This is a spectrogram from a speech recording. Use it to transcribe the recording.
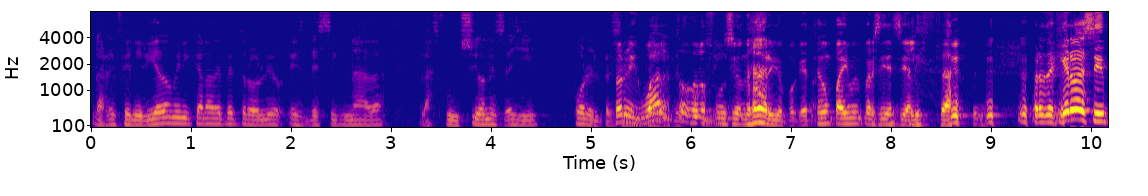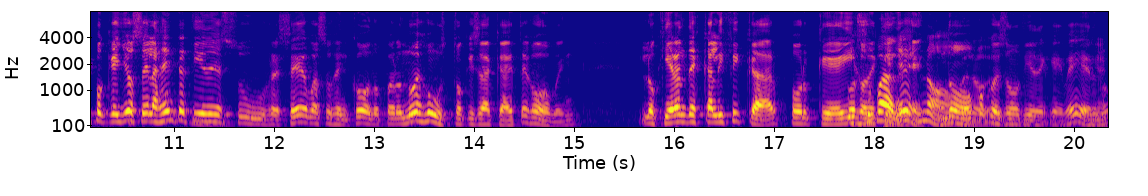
la Refinería Dominicana de Petróleo es designada, las funciones allí, por el presidente. Pero igual todos los funcionarios, porque este es un país muy presidencialista. pero te quiero decir, porque yo sé, la gente tiene sus reservas, sus enconos, pero no es justo quizás que a este joven lo quieran descalificar porque es hijo de padre. No, no porque eso no tiene que ver. ¿no?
